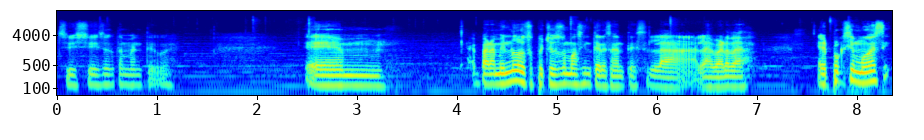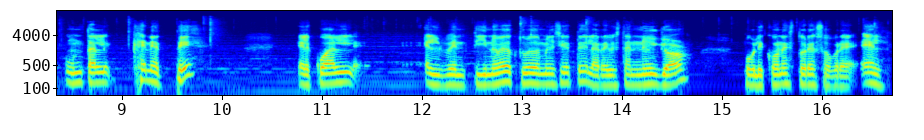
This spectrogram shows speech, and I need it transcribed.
Sí, sí, exactamente, güey. Em, para mí uno de los sospechosos más interesantes, la, la verdad. El próximo es un tal Kenneth P., el cual el 29 de octubre de 2007 la revista New York publicó una historia sobre él.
